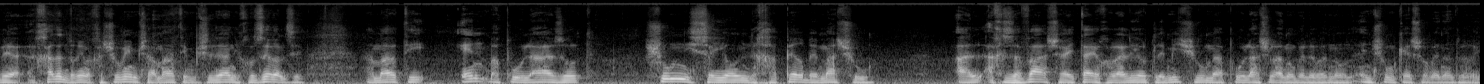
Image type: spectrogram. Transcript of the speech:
ואחד הדברים החשובים שאמרתי, בשביל זה אני חוזר על זה, אמרתי, אין בפעולה הזאת שום ניסיון לכפר במשהו על אכזבה שהייתה יכולה להיות למישהו מהפעולה שלנו בלבנון. אין שום קשר בין הדברים.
